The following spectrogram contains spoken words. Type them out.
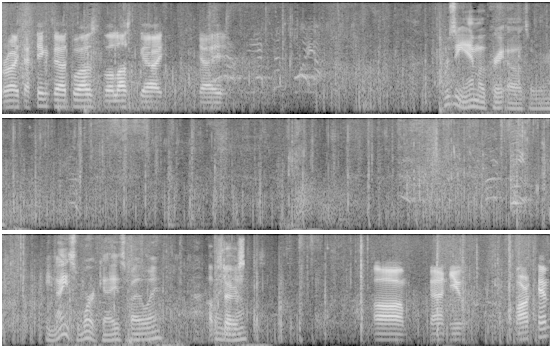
Right, I think that was the last guy. Yeah, yeah. Where's the ammo crate? Oh, it's over here. Hey, nice work, guys, by the way. Upstairs. Um, can you mark him?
